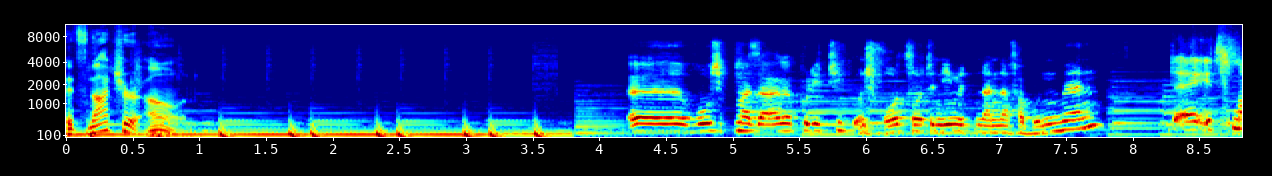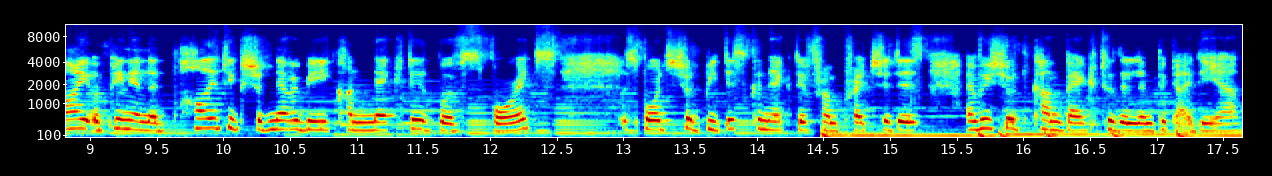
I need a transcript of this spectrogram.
it's not your own. Äh, wo ich mal sage, Politik und Sport sollte nie miteinander verbunden werden. Uh, it's my opinion that politics should never be connected with sports. Sports should be disconnected from prejudice, and we should come back to the Olympic idea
